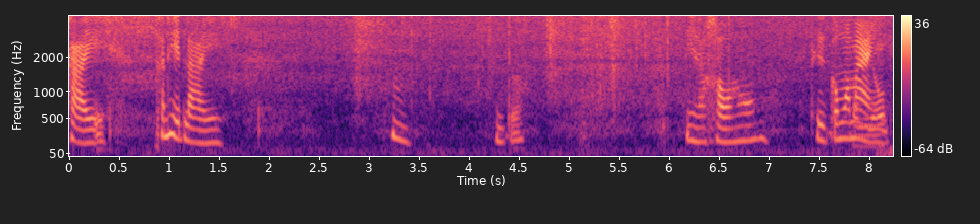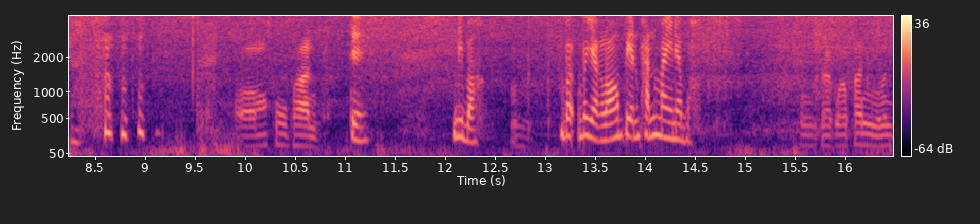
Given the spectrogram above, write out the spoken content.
ขายคันเฮ็ดหลายอืมเห็นตัว นี่ละเขาเฮาถือก็มาใหม่อีกค่ะหอมผู้พันเด้นี่บ่บ่บ่อยากลองเปลี่ยนพันธุ์ใหม่เนี่ยบ่มันจากว่าพันธุ์นี้มัน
